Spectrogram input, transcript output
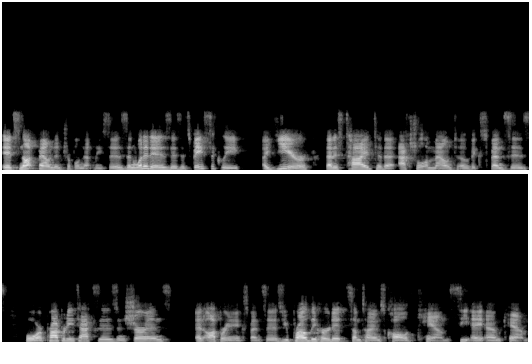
It's not found in triple net leases. And what it is, is it's basically a year that is tied to the actual amount of expenses for property taxes, insurance, and operating expenses. You probably heard it sometimes called CAM, C A M, CAM.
